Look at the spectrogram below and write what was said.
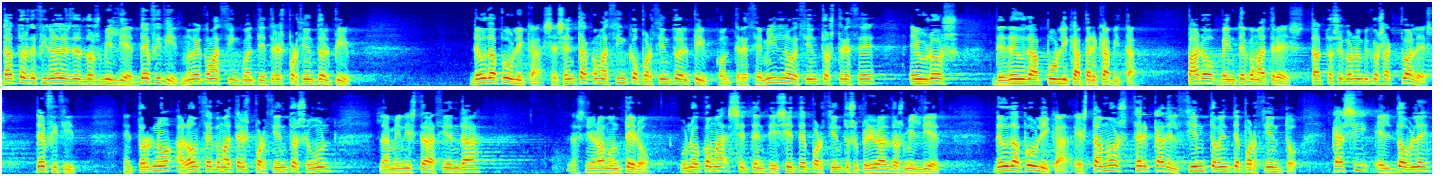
Datos de finales del 2010. Déficit, 9,53% del PIB. Deuda pública, 60,5% del PIB, con 13.913 euros de deuda pública per cápita. Paro, 20,3. Datos económicos actuales. Déficit, en torno al 11,3% según la ministra de Hacienda, la señora Montero, 1,77% superior al 2010. Deuda pública, estamos cerca del 120%, casi el doble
